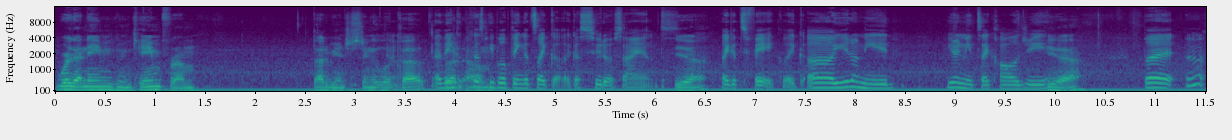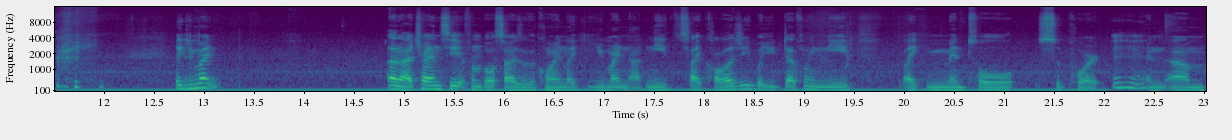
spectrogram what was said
where that name even came from. That'd be interesting to look Yeah. up i think but, because um, people think it's like a, like a pseudoscience. Yeah. Like it's fake. Like oh you don't need you don't need psychology. Yeah. But uh, like you might I don't know. I try and see it from both sides of the coin. Like you might not need psychology, but you definitely need like mental support. Mm-hmm. And um,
